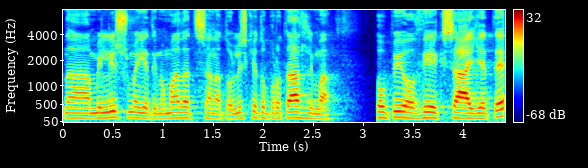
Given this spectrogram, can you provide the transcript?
να μιλήσουμε για την ομάδα της Ανατολής και το πρωτάθλημα το οποίο διεξάγεται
